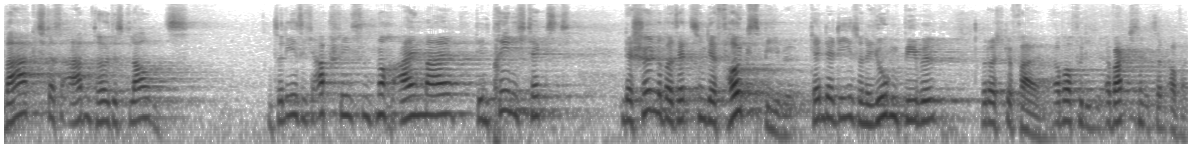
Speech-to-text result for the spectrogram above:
wagt das Abenteuer des Glaubens. Und so lese ich abschließend noch einmal den Predigtext in der schönen Übersetzung der Volksbibel. Kennt ihr die? So eine Jugendbibel wird euch gefallen. Aber für die Erwachsenen ist auch was.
